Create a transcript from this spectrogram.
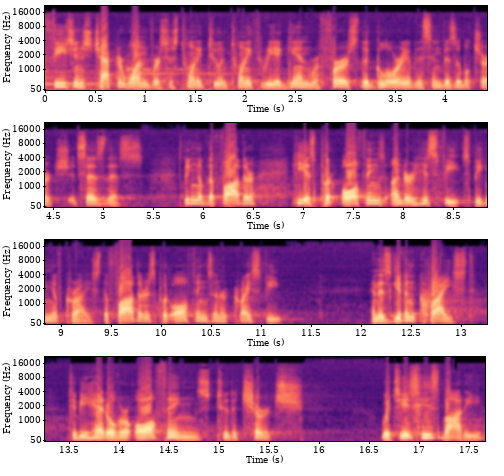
Ephesians chapter 1 verses 22 and 23 again refers to the glory of this invisible church. It says this, speaking of the Father, he has put all things under his feet, speaking of Christ. The Father has put all things under Christ's feet and has given Christ to be head over all things to the church, which is his body,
